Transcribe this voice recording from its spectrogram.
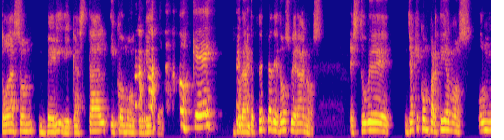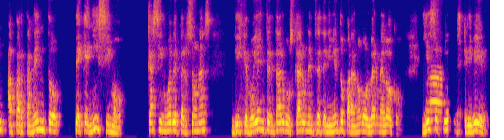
todas son verídicas, tal y como ocurrió. ok. Durante cerca de dos veranos estuve, ya que compartíamos un apartamento pequeñísimo, casi nueve personas, dije, voy a intentar buscar un entretenimiento para no volverme loco. Y eso fue escribir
